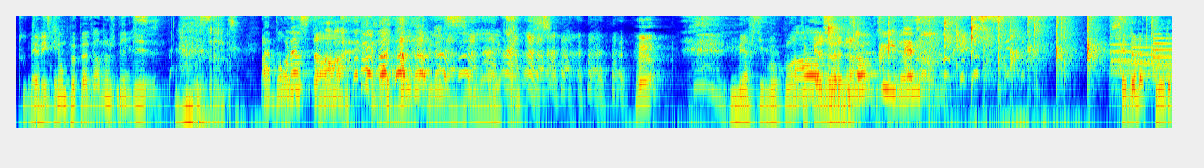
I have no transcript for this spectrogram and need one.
Tout Mais avec qui on peut pas faire douche pipi. Merci. Pas pour l'instant. D'autres plaisirs. Merci beaucoup en Oh, tout cas, je Johanna. vous en prie, vraiment. C'est de la poudre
